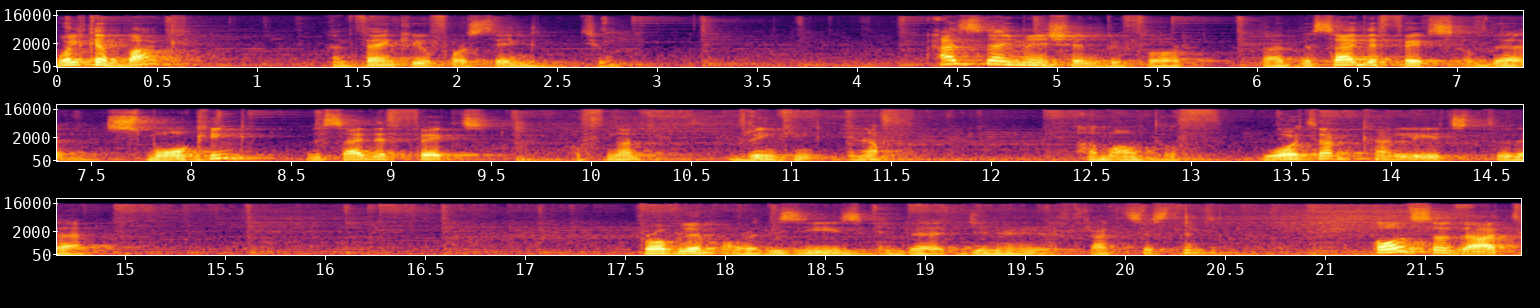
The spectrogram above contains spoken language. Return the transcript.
Welcome back and thank you for staying tuned. As I mentioned before, that the side effects of the smoking, the side effects of not drinking enough amount of water can lead to the problem or a disease in the urinary tract systems. Also that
